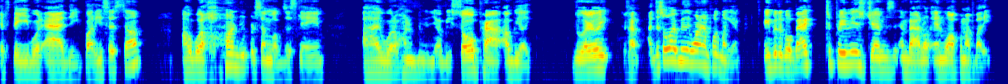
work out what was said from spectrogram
if they would add the buddy system, I would hundred percent love this game. I would hundred. I'd be so proud. I'll be like, literally, if I this is all I really want in a Pokemon game. Able to go back to previous gyms and battle and walk with my buddy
